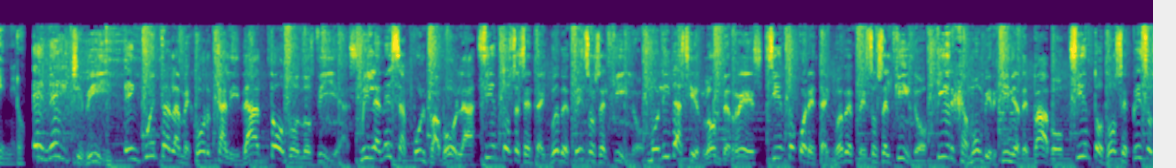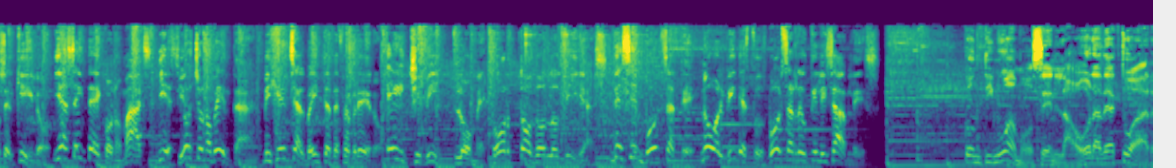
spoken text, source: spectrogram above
Género. En HB, encuentra la mejor calidad todos los días. Milanesa pulpa bola, 169 pesos el kilo. Molida cirlón de res, 149 pesos el kilo. Tier jamón Virginia de pavo, 112 pesos el kilo. Y aceite Economax, 18.90. Vigencia al 20 de febrero. HB, lo mejor todos los días. Desembolsate, no olvides tus bolsas reutilizables. Continuamos en la hora de actuar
